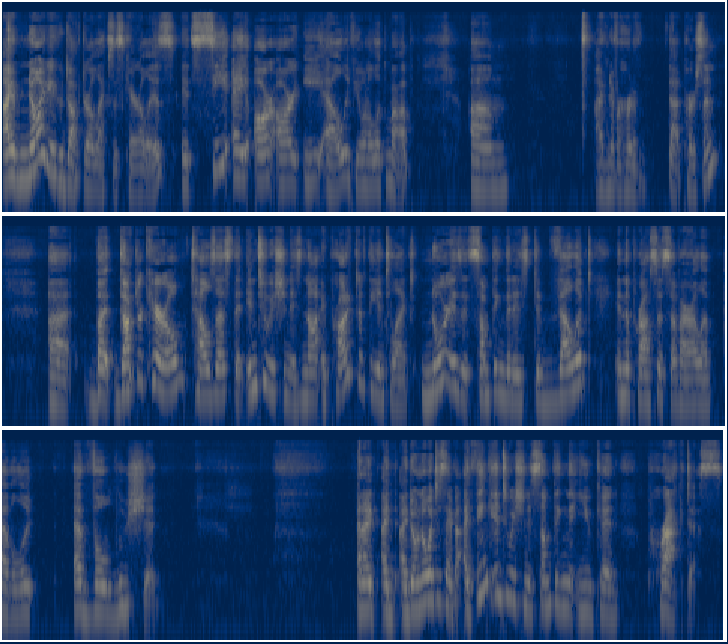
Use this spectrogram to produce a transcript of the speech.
I have no idea who Dr. Alexis Carrel is. It's C A R R E L if you want to look him up. Um, I've never heard of that person. Uh, but Dr. Carrel tells us that intuition is not a product of the intellect, nor is it something that is developed in the process of our evolu- evolution. And I, I, I don't know what to say, but I think intuition is something that you can practice.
